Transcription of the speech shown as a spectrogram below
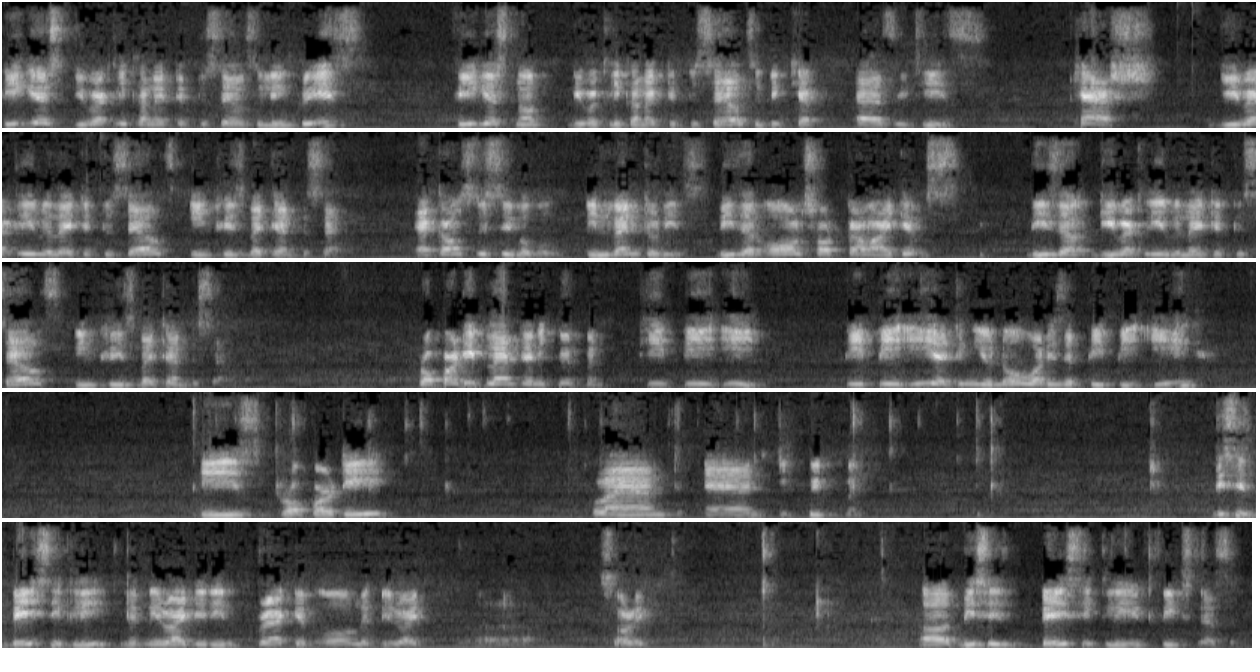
figures directly connected to sales will increase, Figures not directly connected to sales will be kept as it is. Cash directly related to sales increased by 10%. Accounts receivable, inventories, these are all short-term items. These are directly related to sales, increased by 10%. Property, plant and equipment, PPE. PPE, I think you know what is a PPE. Is property, plant and equipment. This is basically, let me write it in bracket or let me write, uh, sorry. Uh, this is basically fixed asset.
